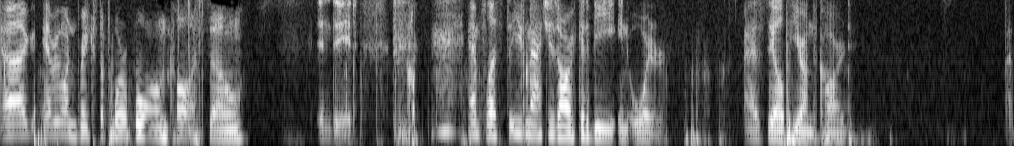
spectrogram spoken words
Uh, everyone breaks the fourth wall on call, so Indeed. and plus these matches aren't gonna be in order as they'll appear on the card. That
